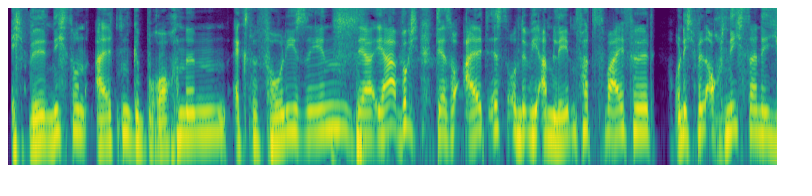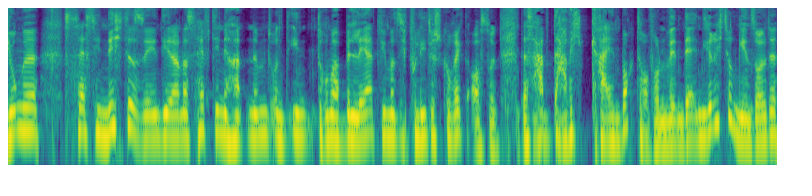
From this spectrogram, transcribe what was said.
ich will nicht so einen alten, gebrochenen Axel Foley sehen, der, ja, wirklich, der so alt ist und irgendwie am Leben verzweifelt. Und ich will auch nicht seine junge, sassy Nichte sehen, die dann das Heft in die Hand nimmt und ihn darüber belehrt, wie man sich politisch korrekt ausdrückt. Das hab, da habe ich keinen Bock drauf. Und wenn der in die Richtung gehen sollte,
